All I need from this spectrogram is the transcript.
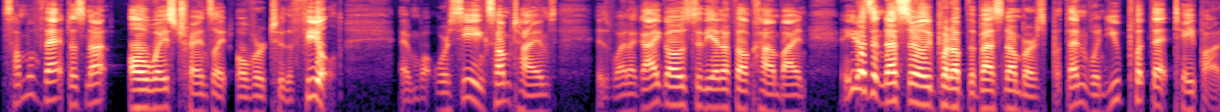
Some of that does not always translate over to the field. And what we're seeing sometimes is when a guy goes to the NFL combine and he doesn't necessarily put up the best numbers, but then when you put that tape on,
